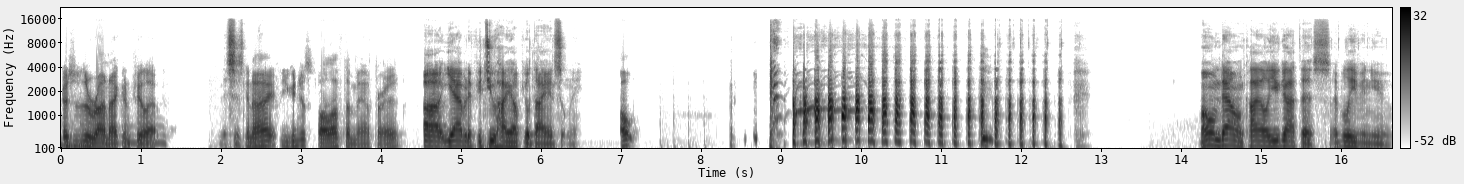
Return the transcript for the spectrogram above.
this is a run. I can feel it. This is. Can I? You can just fall off the map, right? Uh, yeah, but if you're too high up, you'll die instantly. Oh, Mow him down, Kyle. You got this. I believe in you.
